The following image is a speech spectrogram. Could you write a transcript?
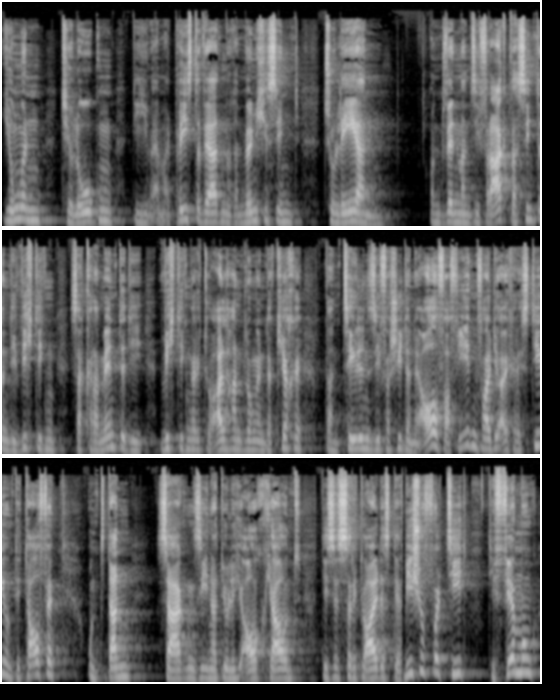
jungen Theologen, die einmal Priester werden oder Mönche sind, zu lehren. Und wenn man sie fragt, was sind dann die wichtigen Sakramente, die wichtigen Ritualhandlungen der Kirche, dann zählen sie verschiedene auf, auf jeden Fall die Eucharistie und die Taufe. Und dann sagen sie natürlich auch, ja, und dieses Ritual, das der Bischof vollzieht, die Firmung,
